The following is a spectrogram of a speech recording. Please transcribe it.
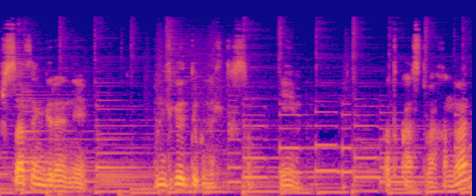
Версалийн гэрээний үнэлгээ дүгнэлт гэсэн ийм подкаст байх нь байна.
